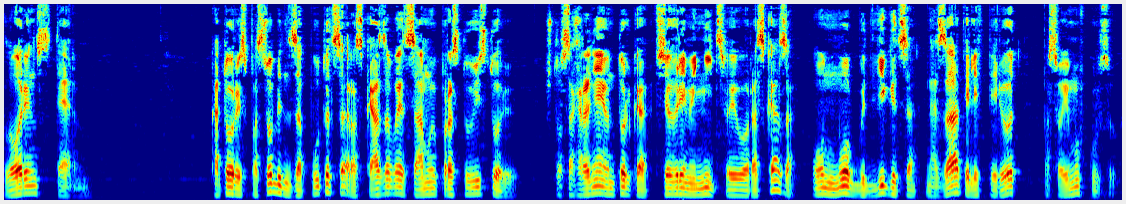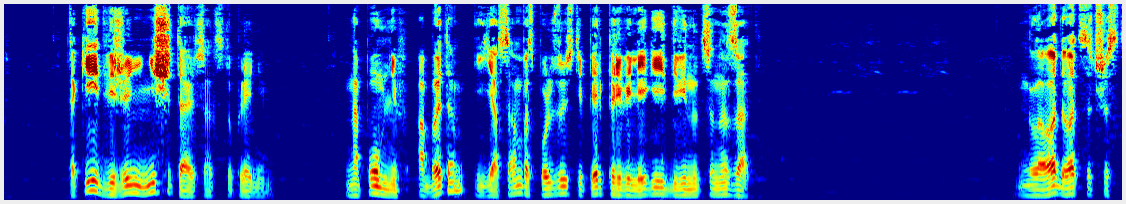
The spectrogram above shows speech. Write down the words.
Лоренс Терн, который способен запутаться, рассказывая самую простую историю, что сохраняя он только все время нить своего рассказа, он мог бы двигаться назад или вперед по своему вкусу. Такие движения не считаются отступлением. Напомнив об этом, я сам воспользуюсь теперь привилегией двинуться назад. Глава 26.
